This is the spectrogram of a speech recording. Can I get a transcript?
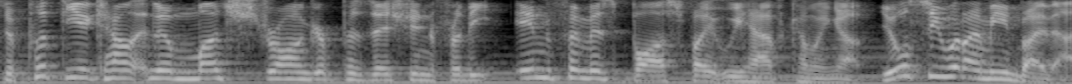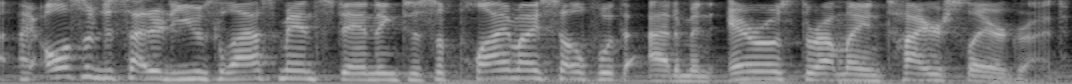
to put the account in a much stronger position for the infamous boss fight we have coming up. You'll see what I mean by that. I also decided to use Last Man Standing to supply myself with adamant arrows throughout my entire Slayer grind.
